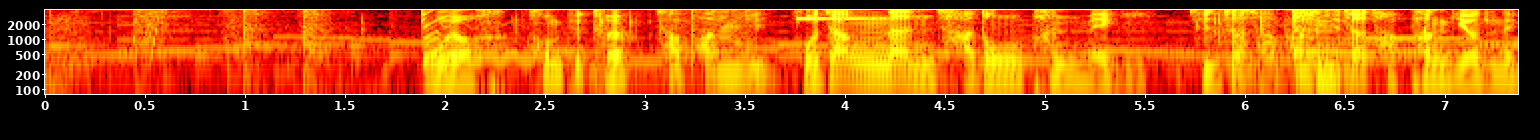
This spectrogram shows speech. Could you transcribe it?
뭐야 컴퓨터야? 자판기? 고장난 자동 판매기 진짜 자판기. 진짜 자판기였네?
